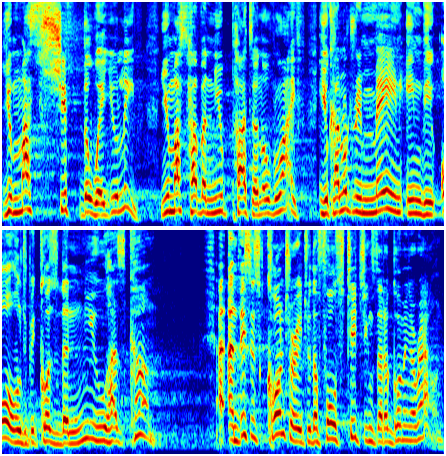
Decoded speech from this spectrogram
you must shift the way you live. You must have a new pattern of life. You cannot remain in the old because the new has come. And this is contrary to the false teachings that are going around.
